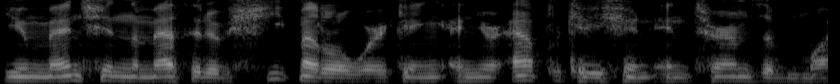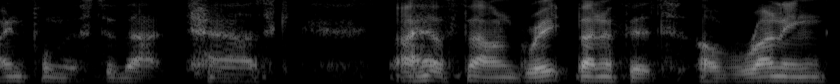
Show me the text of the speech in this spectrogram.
you mentioned the method of sheet metal working and your application in terms of mindfulness to that task. I have found great benefits of running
